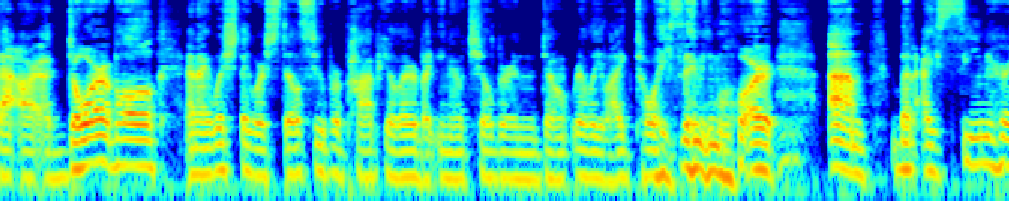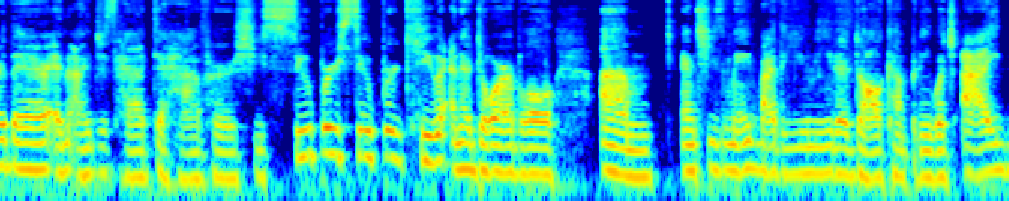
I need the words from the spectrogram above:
that are adorable and I wish they were still super popular, but you know, children don't really like toys anymore. Um, but I seen her there and I just had to have her. She's super, super cute and adorable. Um, and she's made by the Uneeda Doll Company, which I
